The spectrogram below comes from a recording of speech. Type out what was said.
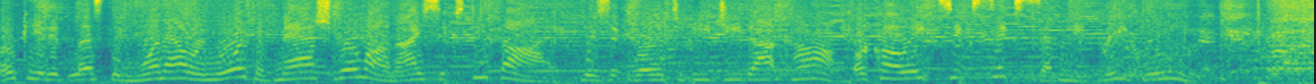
Located less than one hour north of Nashville on I-65. Visit rolltobg.com or call 866-73-GREEN.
